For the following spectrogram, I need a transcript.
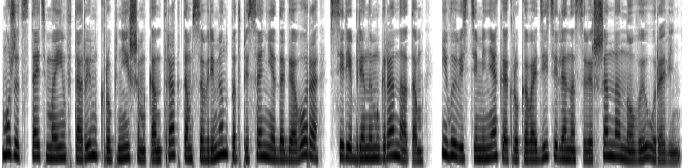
может стать моим вторым крупнейшим контрактом со времен подписания договора с «Серебряным гранатом» и вывести меня как руководителя на совершенно новый уровень.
